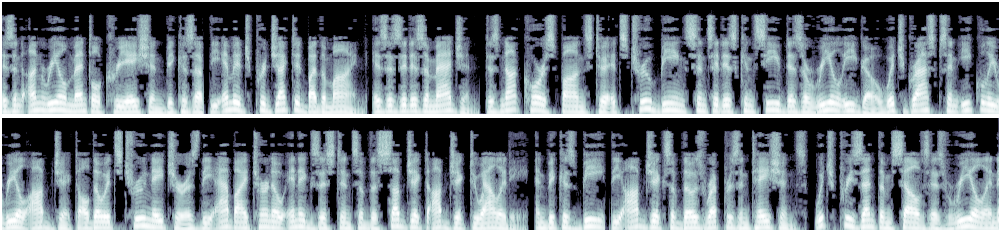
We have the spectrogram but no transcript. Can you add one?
is an unreal mental creation because a the image projected by the mind is as it is imagined does not corresponds to its true being since it is conceived as a real ego which grasps an equally real object although its true nature is the ab aeterno inexistence of the subject-object duality, and because b the objects of those representations, which present themselves as real and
